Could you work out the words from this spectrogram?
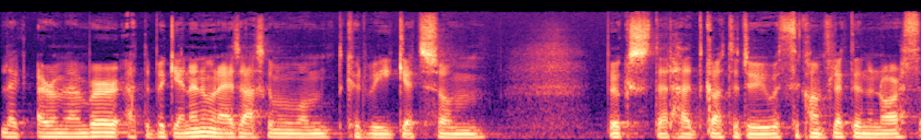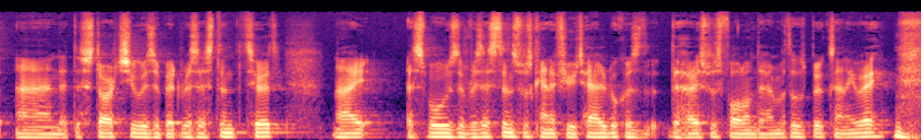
Like I remember at the beginning when I was asking my mum, could we get some books that had got to do with the conflict in the north, and at the start she was a bit resistant to it. Now I suppose the resistance was kind of futile because the, house was falling down with those books anyway,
